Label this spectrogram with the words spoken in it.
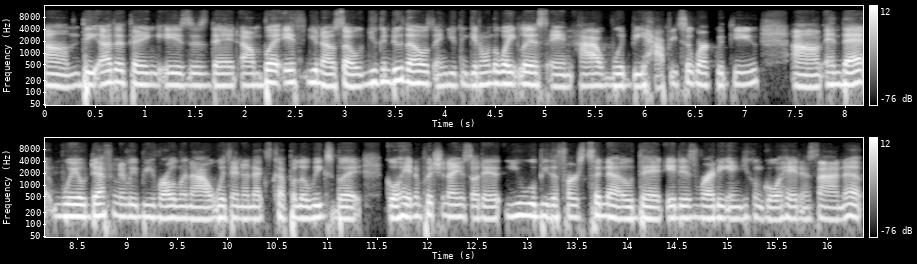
Um the other thing is is that um but if you know so you can do those and you can get on the wait list and i would be happy to work with you. Um and that will definitely be rolling out within the next couple of weeks but go ahead and put your name so that you will be the first to know that it is ready and you can go ahead and sign up.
